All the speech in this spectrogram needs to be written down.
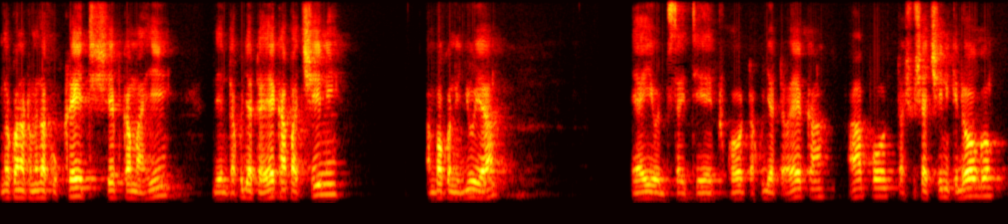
ndio kwa tumeweza ku create shape kama hii, then nitakuja taweka hapa chini ambako ni juu ya ya hii website yetu. Kwa hiyo tutakuja taweka hapo, tutashusha chini kidogo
